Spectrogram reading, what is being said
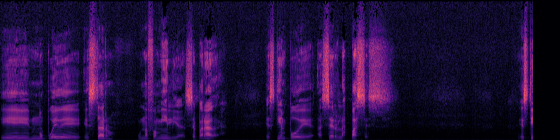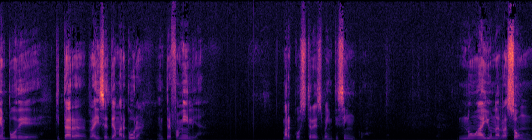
Eh, no puede estar una familia separada. Es tiempo de hacer las paces. Es tiempo de quitar raíces de amargura entre familia. Marcos 3, 25. No hay una razón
